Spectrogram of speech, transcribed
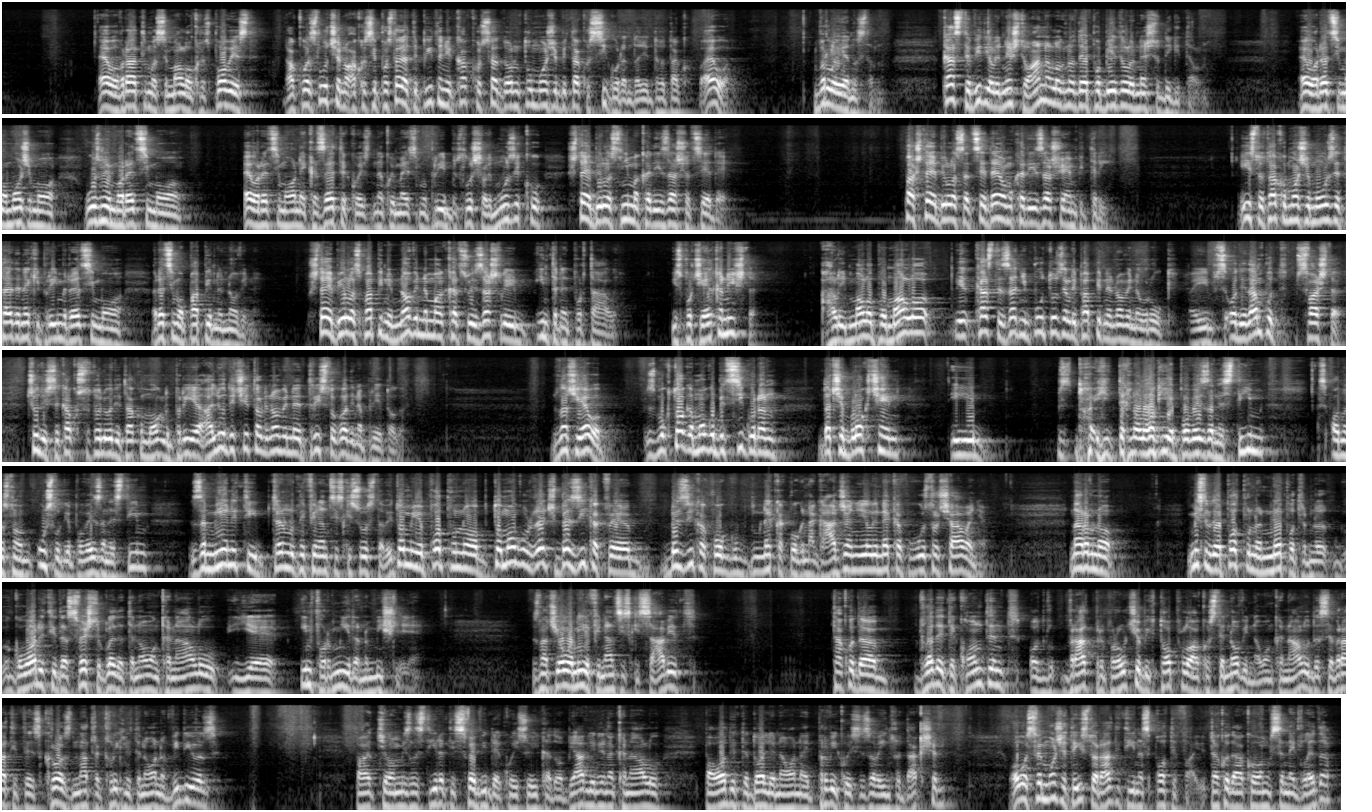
Evo, vratimo se malo kroz povijest. Ako slučajno, ako si postavljate pitanje kako sad on tu može biti tako siguran da je to tako, pa evo, vrlo jednostavno. Kad ste vidjeli nešto analogno da je pobjedilo nešto digitalno. Evo recimo možemo, uzmimo recimo Evo recimo one kazete koje, na kojima smo prije slušali muziku, šta je bilo s njima kad je izašao CD? Pa šta je bilo sa CD-om kad je izašao MP3? Isto tako možemo uzeti, ajde neki primjer, recimo, recimo papirne novine. Šta je bilo s papirnim novinama kad su izašli internet portali? Iz početka ništa. Ali malo po malo, kad ste zadnji put uzeli papirne novine u ruke? I odjedanput svašta. Čudiš se kako su to ljudi tako mogli prije, a ljudi čitali novine 300 godina prije toga. Znači evo, zbog toga mogu biti siguran da će blockchain i, i tehnologije povezane s tim, odnosno usluge povezane s tim, zamijeniti trenutni financijski sustav. I to mi je potpuno, to mogu reći bez ikakve, bez ikakvog nekakvog nagađanja ili nekakvog ustročavanja. Naravno, mislim da je potpuno nepotrebno govoriti da sve što gledate na ovom kanalu je informirano mišljenje. Znači, ovo nije financijski savjet, tako da gledajte kontent, od vrat preporučio bih toplo ako ste novi na ovom kanalu da se vratite skroz natrag, kliknite na ono videos, pa će vam izlistirati sve videe koji su ikada objavljeni na kanalu, pa odite dolje na onaj prvi koji se zove Introduction. Ovo sve možete isto raditi i na Spotify, tako da ako vam se ne gleda,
